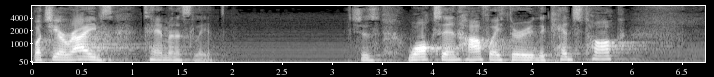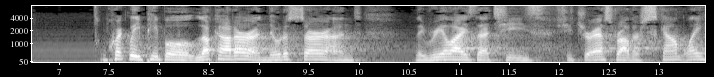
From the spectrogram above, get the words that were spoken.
But she arrives 10 minutes late. She walks in halfway through the kids' talk. And quickly people look at her and notice her and they realize that she's, she's dressed rather scantily.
